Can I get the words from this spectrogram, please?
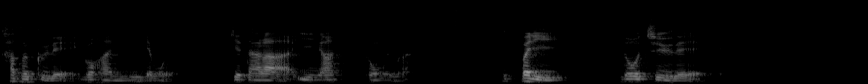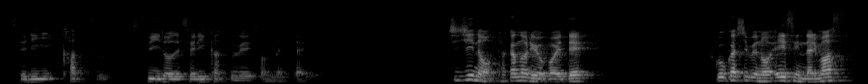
家族でご飯にでも行けたらいいなと思います。やっぱり道中で競り勝つスピードで競り勝つレーサーになりたいです。父の高則を超えて福岡支部のエースになります。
